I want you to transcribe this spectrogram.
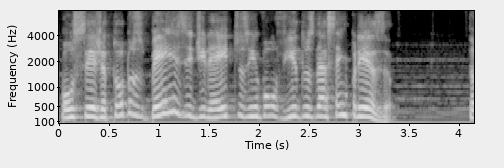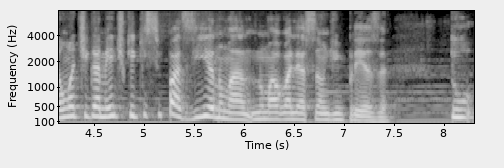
ou seja, todos os bens e direitos envolvidos nessa empresa. Então, antigamente, o que, que se fazia numa, numa avaliação de empresa? Tu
